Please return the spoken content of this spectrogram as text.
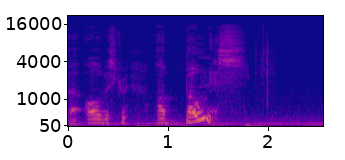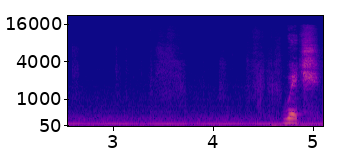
uh, all of his crew, a bonus, which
